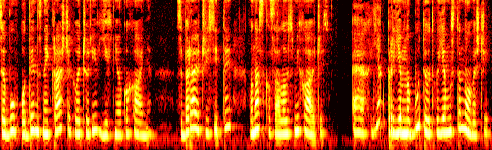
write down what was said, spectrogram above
Це був один з найкращих вечорів їхнього кохання. Збираючись іти, вона сказала, усміхаючись Ех, як приємно бути у твоєму становищі,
